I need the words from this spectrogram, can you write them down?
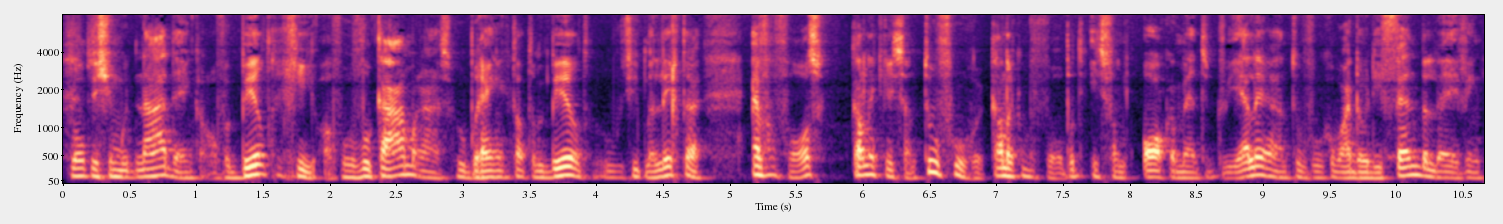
Klopt. Dus je moet nadenken over beeldregie. Over hoeveel camera's. Hoe breng ik dat in beeld? Hoe ziet mijn licht eruit? En vervolgens kan ik er iets aan toevoegen. Kan ik er bijvoorbeeld iets van augmented reality aan toevoegen. Waardoor die fanbeleving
